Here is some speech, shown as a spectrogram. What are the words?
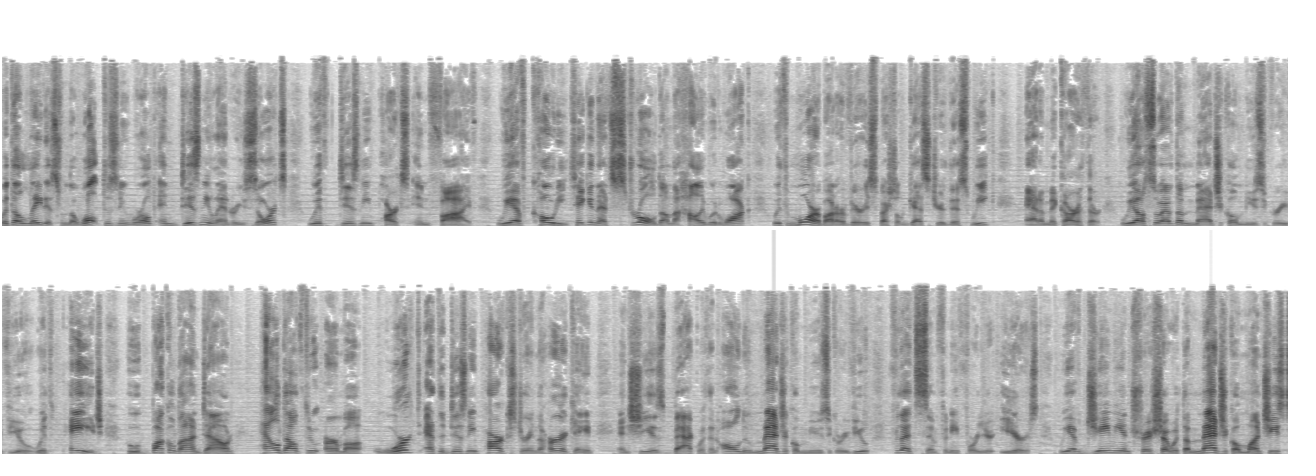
with the latest from the Walt Disney World and Disneyland resorts with Disney Parks in 5. We have Cody taking that stroll down the Hollywood Walk with more about our very special guest here this week Adam MacArthur. We also have the magical music review with Paige, who buckled on down held out through Irma, worked at the Disney parks during the hurricane, and she is back with an all new magical music review for that symphony for your ears. We have Jamie and Trisha with the magical munchies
